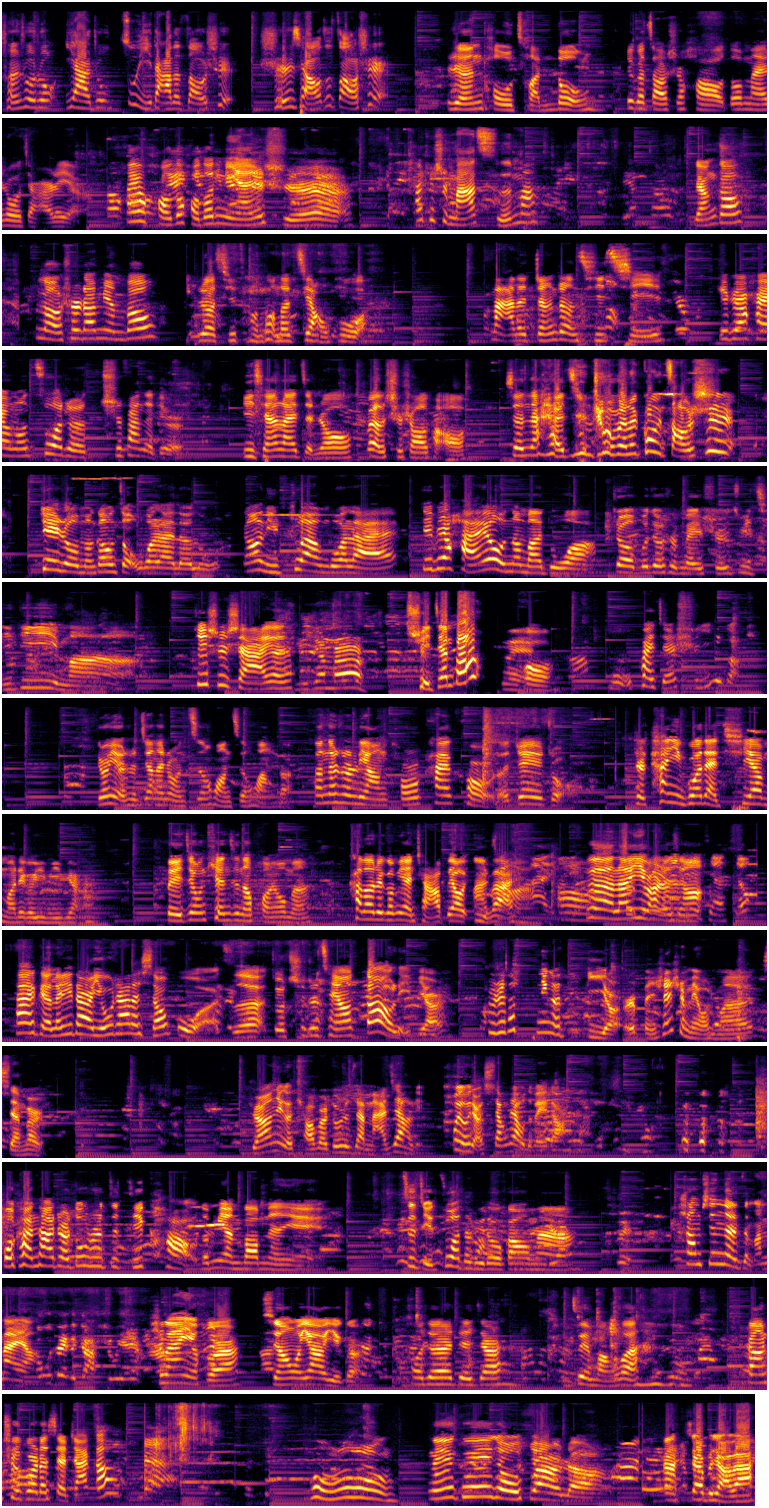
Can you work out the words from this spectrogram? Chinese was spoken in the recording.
传说中亚洲最大的早市——石桥子早市，人头攒动。这个早市好多卖肉夹的呀，还有好多好多年食。啊，这是麻糍吗？凉糕，老式的面包，热气腾腾的浆糊，码的整整齐齐。这边还有能坐着吃饭的地儿。以前来锦州为了吃烧烤，现在来锦州为了逛早市。这是我们刚走过来的路，然后你转过来。这边还有那么多，这不就是美食聚集地吗？这是啥呀？水煎包。水煎包？对。哦，五块钱十一个。饼也是煎的这种金黄金黄的，但那是两头开口的这种。这是摊一锅在切吗？这个玉米饼。北京、天津的朋友们，看到这个面茶不要意外。对，来一碗就行。行。他还给了一袋油炸的小果子，就吃之前要倒里边。就是它那个底儿本身是没有什么咸味儿，主要那个调味都是在麻酱里，会有点香料的味道。我看他这都是自己烤的面包们耶，自己做的绿豆糕吗？对。双拼的怎么卖呀？都这个价，十块钱。十块钱一盒，行，我要一个。我觉得这家。最忙乱，刚出锅的小炸糕，哦，玫瑰豆馅的，啊，馅不小吧？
